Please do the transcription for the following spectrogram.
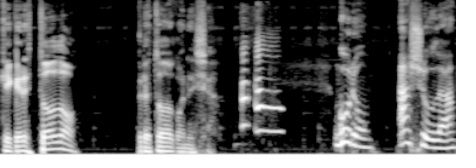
que querés todo, pero todo con ella. Gurú, ayuda.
